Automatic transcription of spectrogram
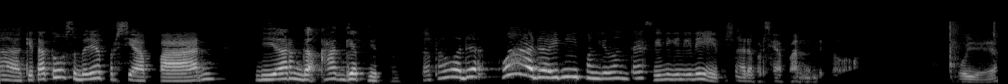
eh, kita tuh sebenarnya persiapan biar nggak kaget gitu. Tahu-tahu ada, wah ada ini panggilan tes gini gini nih, terus ada persiapan gitu. oh iya ya.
